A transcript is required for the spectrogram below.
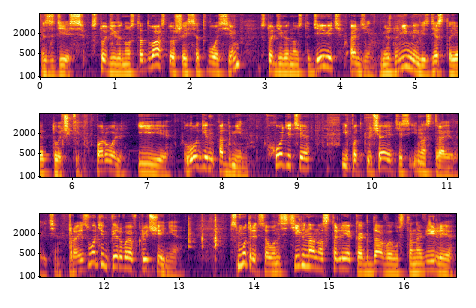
здесь. 192, 168, 199, 1. Между ними везде стоят точки. Пароль и логин админ. Входите и подключаетесь и настраиваете. Производим первое включение. Смотрится он стильно на столе, когда вы установили,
